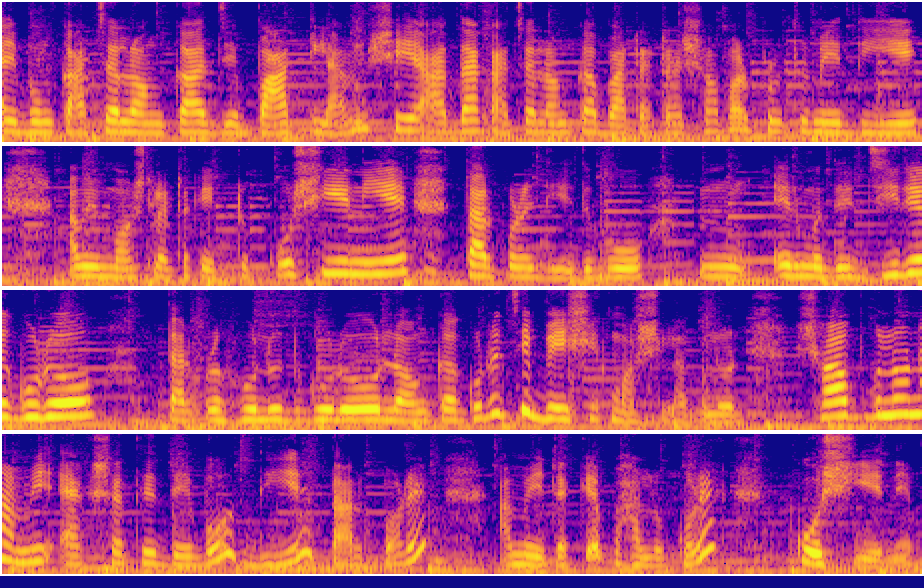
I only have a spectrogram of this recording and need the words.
এবং কাঁচা লঙ্কা যে বাটলাম, সেই আদা, কাঁচা লঙ্কা বাটাটা সবার প্রথমে দিয়ে আমি মশলাটাকে একটু কষিয়ে নিয়ে তারপরে দিয়ে দেবো এর মধ্যে জিরে গুঁড়ো, তারপর হলুদ গুঁড়ো, লঙ্কা গুঁড়ো, যে বেসিক মশলাগুলো সবগুলো আমি একসাথে দেব, দিয়ে তারপরে আমি এটাকে ভালো করে কষিয়ে নেব।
